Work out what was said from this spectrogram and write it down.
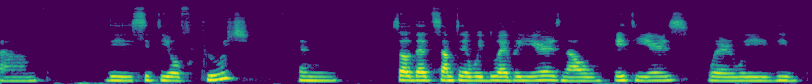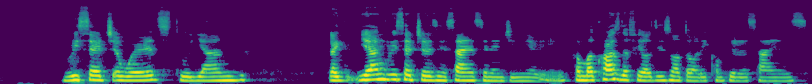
um, the city of Cluj, and so that's something that we do every year. Is now eight years where we give research awards to young like young researchers in science and engineering from across the field is not only computer science.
